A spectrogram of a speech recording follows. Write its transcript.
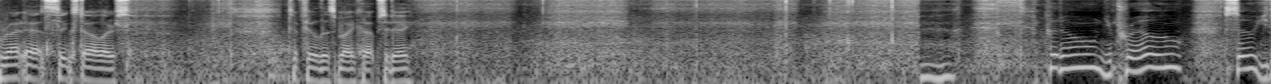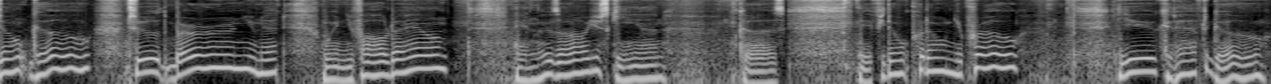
Right at six dollars to fill this bike up today. Put on your pro so you don't go to the burn unit when you fall down and lose all your skin. Cause if you don't put on your pro, you could have to go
